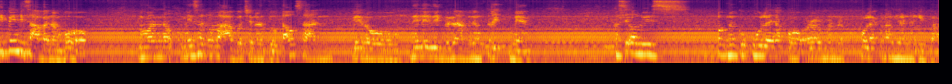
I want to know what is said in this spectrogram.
Depende sa haba ng buhok. Man, minsan umaabot siya ng 2,000, pero nililibre namin ng treatment. Kasi always, pag nagkukulay ako or nagkukulay ko ng hair ng iba,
